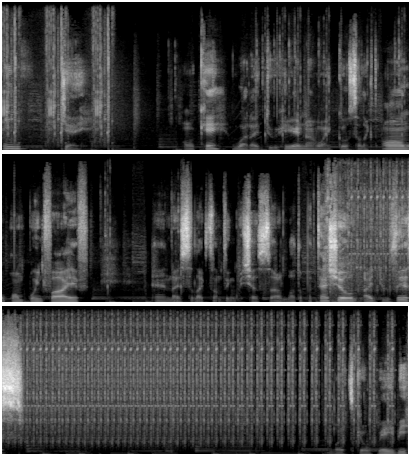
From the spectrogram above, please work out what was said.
Okay. Okay, what I do here now, I go select all 1.5 and I select something which has a lot of potential. I do this. Let's go, baby.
